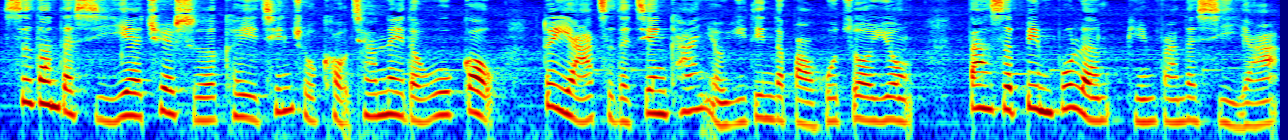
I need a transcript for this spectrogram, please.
适当的洗液确实可以清除口腔内的污垢，对牙齿的健康有一定的保护作用，但是并不能频繁的洗牙。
